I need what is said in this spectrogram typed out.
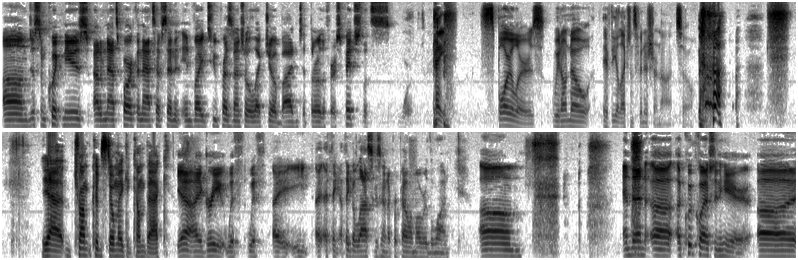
Heyo. Um, just some quick news out of Nats Park. The Nats have sent an invite to presidential-elect Joe Biden to throw the first pitch. Let's. hey, spoilers. We don't know if the election's finished or not. So yeah, Trump could still make a comeback. Yeah, I agree with with I. He, I I think I think Alaska's going to propel him over the line. Um, and then uh, a quick question here uh,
